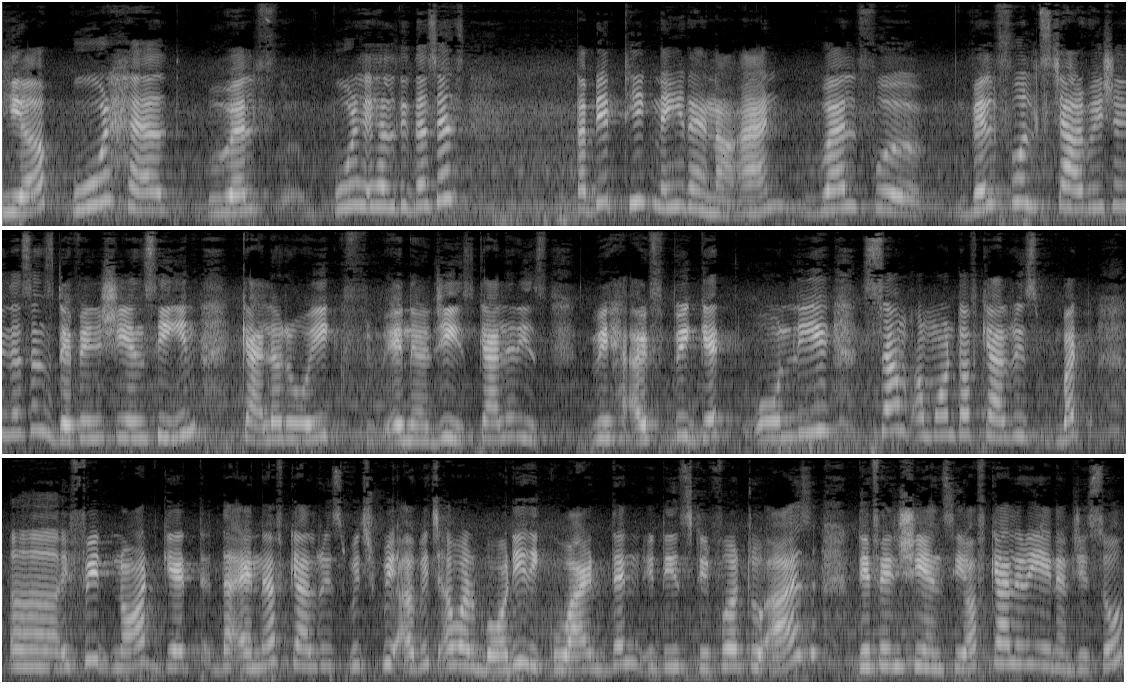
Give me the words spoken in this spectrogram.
here poor health welf poor health in the sense तबीयत ठीक नहीं रहना and welf willful starvation in the sense deficiency in caloric energies calories. We if we get only some amount of calories but uh, if we not get the enough calories which we uh, which our body required then it is referred to as deficiency of calorie energy. So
